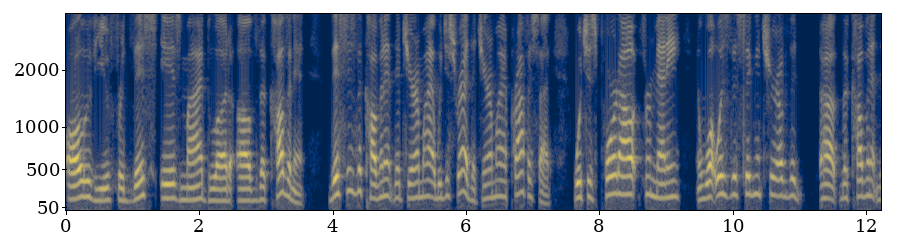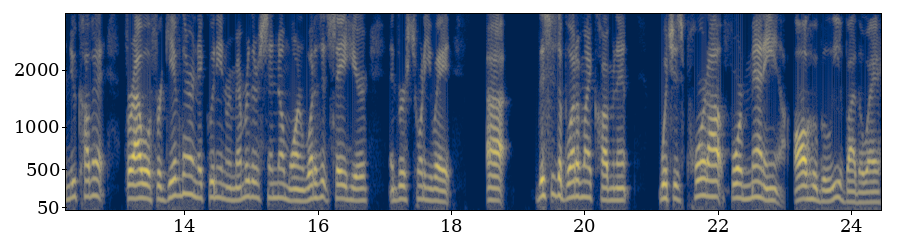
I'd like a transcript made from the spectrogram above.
all of you, for this is my blood of the covenant. This is the covenant that Jeremiah, we just read, that Jeremiah prophesied, which is poured out for many. And what was the signature of the uh, the covenant, the new covenant, for I will forgive their iniquity and remember their sin no more. And what does it say here in verse 28? Uh, this is the blood of my covenant, which is poured out for many, all who believe, by the way,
